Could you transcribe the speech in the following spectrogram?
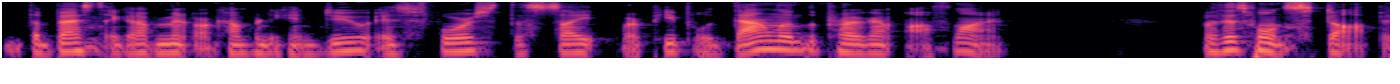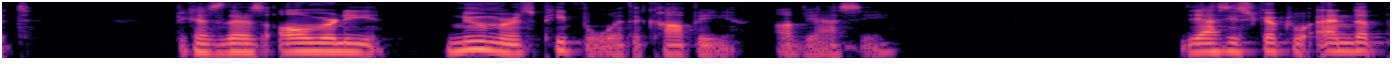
The best a government or company can do is force the site where people download the program offline. But this won't stop it, because there's already numerous people with a copy of YaCy. The YaCy script will end up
